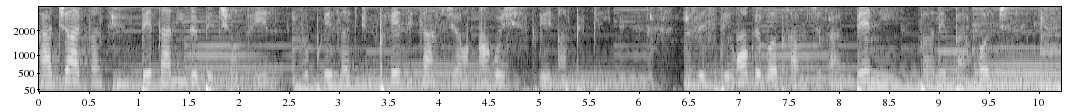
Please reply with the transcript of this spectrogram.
Radio adventiste Béthanie de Pétionville vous présente une prédication enregistrée en public. Nous espérons que votre âme sera bénie par les paroles du Saint-Esprit.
